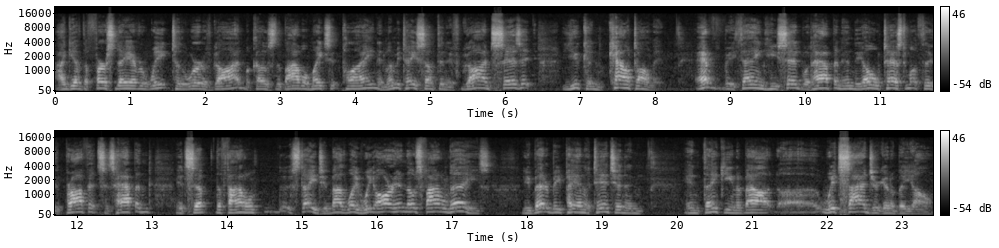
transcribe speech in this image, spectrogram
I give the first day every week to the Word of God because the Bible makes it plain. And let me tell you something, if God says it, you can count on it. Everything he said would happen in the Old Testament through the prophets has happened except the final stage. And by the way, we are in those final days. You better be paying attention and, and thinking about uh, which side you're going to be on.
